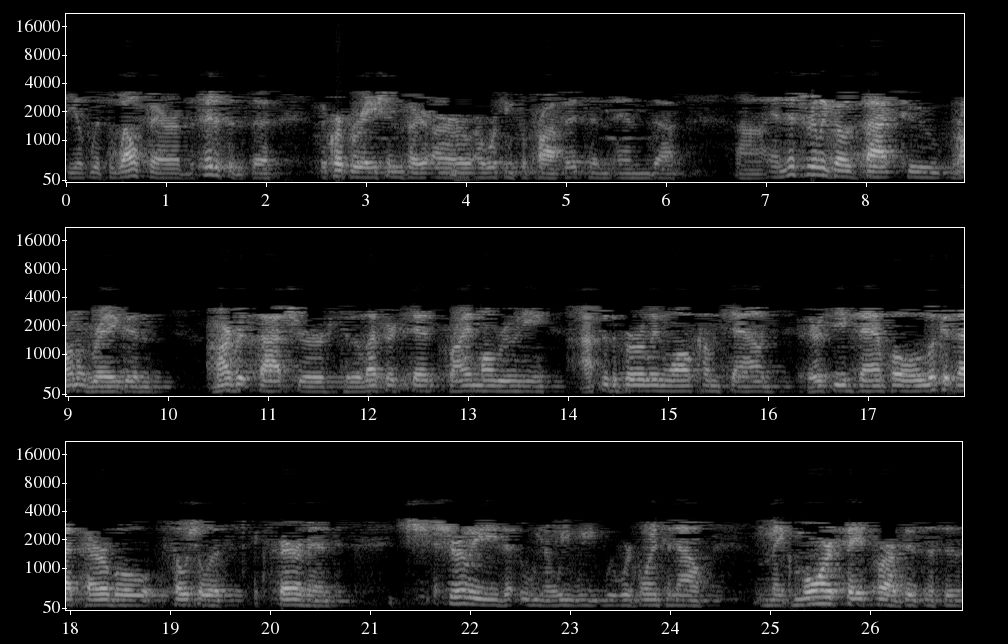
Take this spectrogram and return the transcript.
deals with the welfare of the citizens. The the corporations are, are, are working for profit, and and uh, uh, and this really goes back to Ronald Reagan, Margaret Thatcher, to a lesser extent Brian Mulroney. After the Berlin Wall comes down, there's the example. Look at that terrible socialist experiment. Surely, that, you know, we, we we're going to now make more safe for our businesses,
